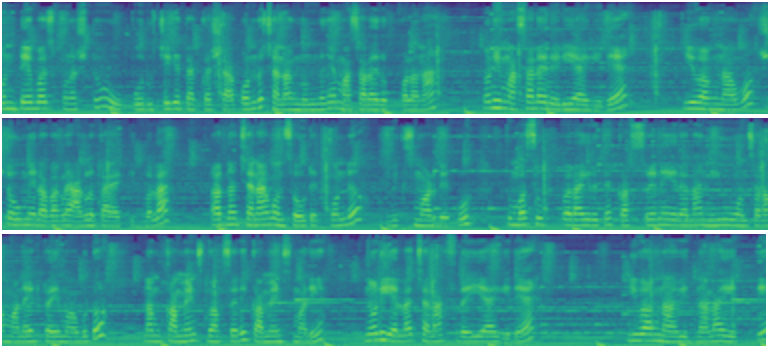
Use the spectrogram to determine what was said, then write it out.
ಒಂದು ಟೇಬಲ್ ಸ್ಪೂನಷ್ಟು ಉಪ್ಪು, ರುಚಿಗೆ ತಕ್ಕಷ್ಟು ಹಾಕ್ಕೊಂಡು ಚೆನ್ನಾಗಿ ನುಣ್ಣಗೆ ಮಸಾಲೆ ರುಬ್ಕೊಳ್ಳೋಣ. ನೋಡಿ ಮಸಾಲೆ ರೆಡಿಯಾಗಿದೆ ಇವಾಗ ನಾವು ಸ್ಟವ್ ಮೇಲೆ ಅವಾಗಲೇ ಆಗ್ಲಕಾಯಿ ಹಾಕಿದ್ವಲ್ಲ ಅದನ್ನ ಚೆನ್ನಾಗಿ ಒಂದು ಸೌಟ್ ಎತ್ಕೊಂಡು ಮಿಕ್ಸ್ ಮಾಡಬೇಕು. ತುಂಬ ಸೂಪರಾಗಿರುತ್ತೆ ಕಸ್ರೇನೇ ಇರಲ್ಲ. ನೀವು ಒಂದು ಸಲ ಮನೇಲಿ ಟ್ರೈ ಮಾಡಿಬಿಟ್ಟು ನಮ್ಮ ಕಮೆಂಟ್ಸ್ ಬಾಕ್ಸಲ್ಲಿ ಕಮೆಂಟ್ಸ್ ಮಾಡಿ. ನೋಡಿ, ಎಲ್ಲ ಚೆನ್ನಾಗಿ ಫ್ರೈ ಆಗಿದೆ. ಇವಾಗ ನಾವು ಇದನ್ನೆಲ್ಲ ಎತ್ತಿ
